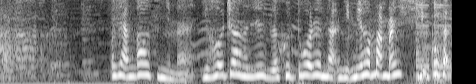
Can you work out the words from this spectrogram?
我想告诉你们，以后这样的日子会多着呢，你们要慢慢习惯。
